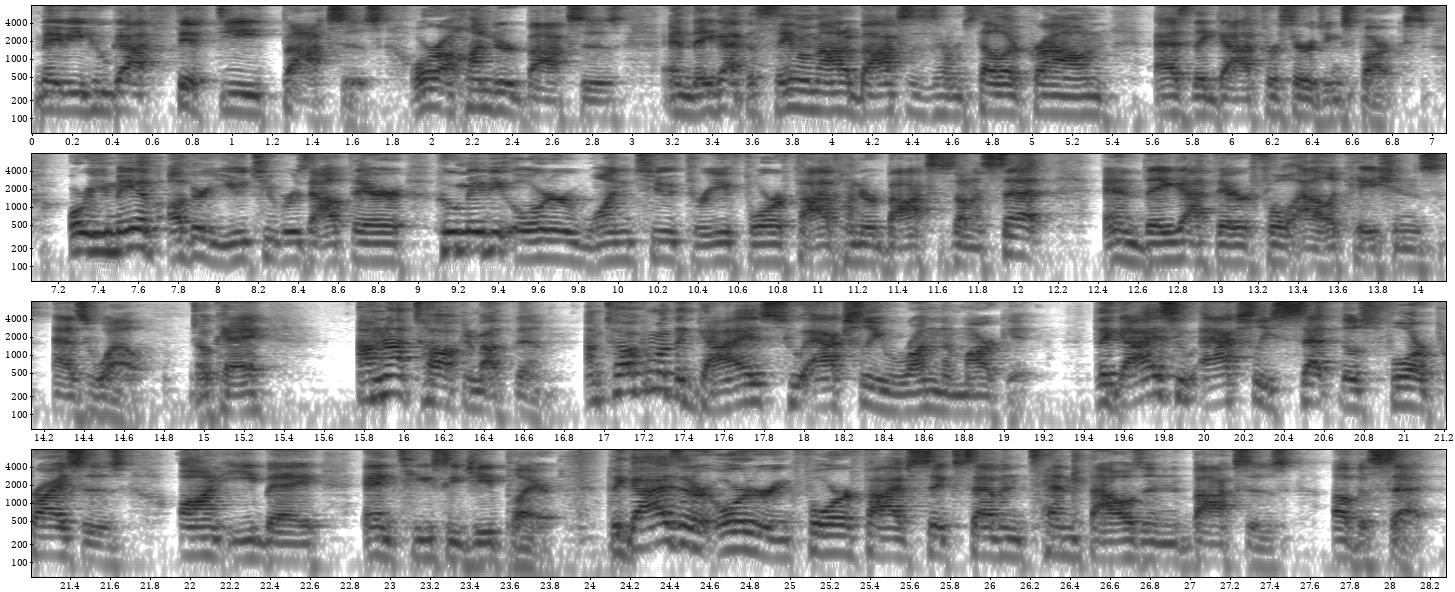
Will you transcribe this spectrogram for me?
maybe who got 50 boxes or 100 boxes, and they got the same amount of boxes from Stellar Crown as they got for Surging Sparks. Or you may have other YouTubers out there who maybe order one, two, three, four, 500 boxes on a set, and they got their full allocations as well, okay? I'm not talking about them. I'm talking about the guys who actually run the market. The guys who actually set those floor prices on eBay and TCG Player. The guys that are ordering four, five, six, seven, ten thousand boxes of a set.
